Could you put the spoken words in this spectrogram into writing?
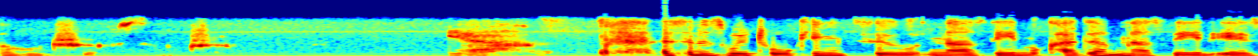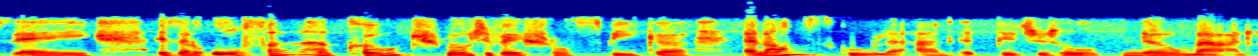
So true, so true. Yes. As soon as we're talking to Naazneen Mookadam, Naazneen is a is an author, a coach, motivational speaker, an unschooler, and a digital nomad.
